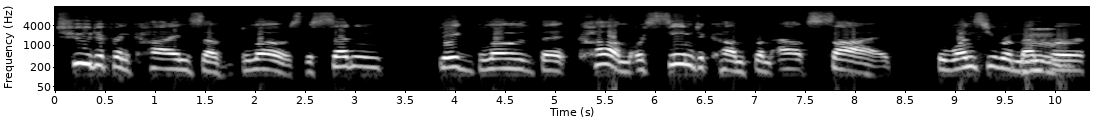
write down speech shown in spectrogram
two different kinds of blows. The sudden big blow that come or seem to come from outside, the ones you remember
